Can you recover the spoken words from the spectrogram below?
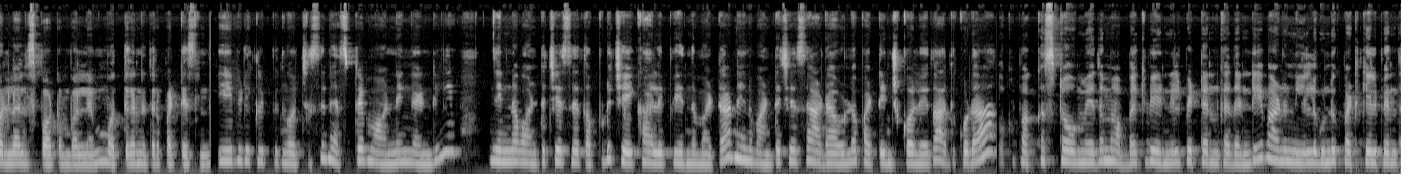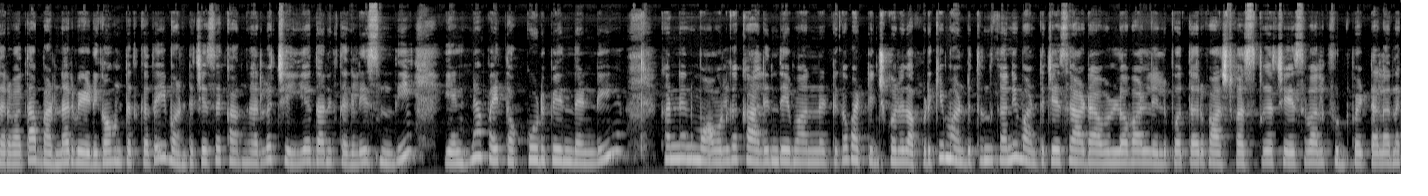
ఒళ్ళు అలసిపోవటం వల్ల ఏమో మొత్తగా నిద్ర పట్టేసింది. ఈ వీడియో క్లిప్పింగ్ వచ్చేసి నెక్స్ట్ డే మార్నింగ్ అండి. నిన్న వంట చేసేటప్పుడు చేయి కాలిపోయిందన్నమాట. నేను వంట చేసే అడావుల్లో పట్టించుకోలేదు. అది కూడా ఒక పక్క స్టవ్ మీద మా అబ్బాయికి వేడి నీళ్ళు పెట్టాను కదండి. వాడు నీళ్ళు గుండుకు పట్టుకెళ్ళిపోయిన తర్వాత ఆ బండర్ వేడిగా ఉంటుంది కదా ఈ వంట చేసే కంగారులో చెయ్యి దానికి తగిలేసింది. వెంటనే పై తక్కువ ఊడిపోయిందండి. కానీ నేను మామూలుగా కాలిందేమో అన్నట్టుగా పట్టించుకోలేదు. అప్పటికీ మండుతుంది కానీ వంట చేసే ఆడావుల్లో వాళ్ళు వెళ్ళిపోతారు. ఫాస్ట్ ఫాస్ట్గా చేసి వాళ్ళకి ఫుడ్ పెట్టాలన్న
